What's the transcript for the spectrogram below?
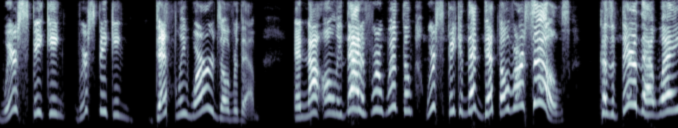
we're speaking we're speaking deathly words over them. And not only that, if we're with them, we're speaking that death over ourselves. Because if they're that way,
